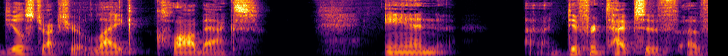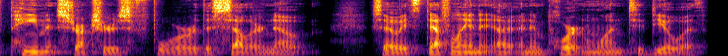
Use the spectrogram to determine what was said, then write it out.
deal structure like clawbacks and uh, different types of, of payment structures for the seller note. So it's definitely an, an important one to deal with.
